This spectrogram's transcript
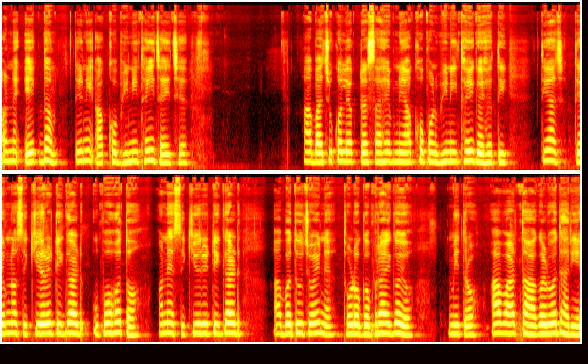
અને એકદમ તેની આંખો ભીની થઈ જાય છે. આ બાજુ કલેક્ટર સાહેબની આંખો પણ ભીની થઈ ગઈ હતી. ત્યાં જ તેમનો સિક્યોરિટી ગાર્ડ ઊભો હતો અને સિક્યુરિટી ગાર્ડ આ બધું જોઈને થોડો ગભરાઈ ગયો. મિત્રો, આ વાર્તા આગળ વધારીએ.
